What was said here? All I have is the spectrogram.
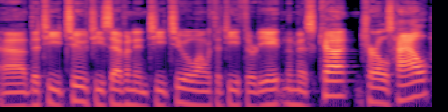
Uh, the T2, T7, and T2, along with the T38 and the missed cut. Charles Howell,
